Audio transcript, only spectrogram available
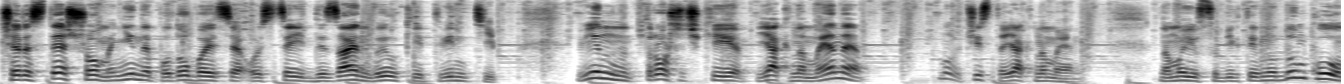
через те, що мені не подобається ось цей дизайн вилки Twin Tip. Він трошечки, як на мене, ну, чисто як на мене. На мою суб'єктивну думку,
